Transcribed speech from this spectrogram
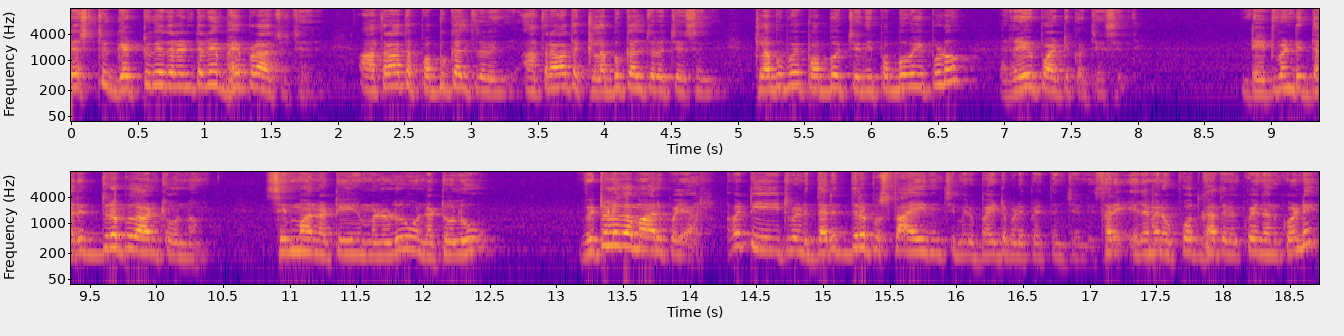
జస్ట్ గెట్ టుగెదర్ అంటేనే భయపడాల్సి వచ్చేది. ఆ తర్వాత పబ్ కల్చర్ అయింది. ఆ తర్వాత క్లబ్ కల్చర్ వచ్చేసింది. క్లబ్ పోయి పబ్ వచ్చింది. పబ్ పోయి ఇప్పుడు రేవ్ పార్టీకి వచ్చేసింది. అంటే ఎటువంటి దరిద్రపు దాంట్లో ఉన్నాం. సినిమా నటీమణులు నటులు విటులుగా మారిపోయారు. కాబట్టి ఇటువంటి దరిద్రపు స్థాయి నుంచి మీరు బయటపడే ప్రయత్నించండి సరే ఏదైనా ఉపోద్ఘాతం ఎక్కువైంది అనుకోండి.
